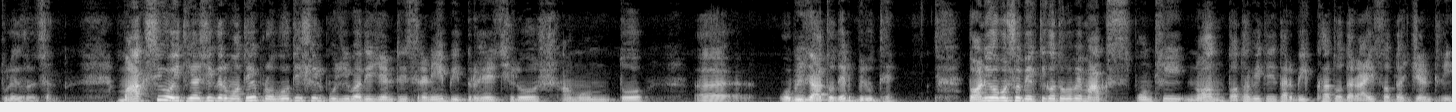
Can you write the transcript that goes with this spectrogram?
তুলে ধরেছেন। মার্ক্সীয় ঐতিহাসিকদের মতে প্রগতিশীল পুঁজিবাদী জেন্ট্রি শ্রেণি বিদ্রোহে ছিল সামন্ত অভিজাতদের বিরুদ্ধে। টনি অবশ্য ব্যক্তিগতভাবে মার্ক্সপন্থী নন, তথাপি তিনি তার বিখ্যাত the rise of the gentry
